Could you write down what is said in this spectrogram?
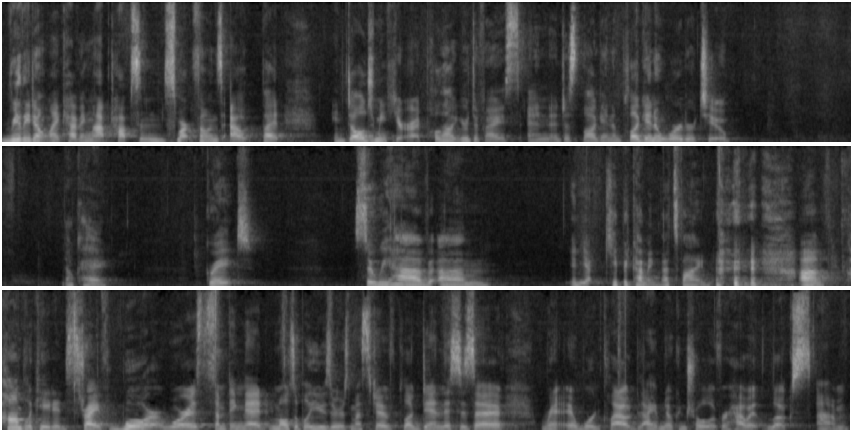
really don't like having laptops and smartphones out, but indulge me here. I pull out your device and, and just log in and plug in a word or two. Okay, great. So we have, um, and yeah, keep it coming, that's fine. um, complicated, strife, war. War is something that multiple users must have plugged in. This is a, a word cloud. I have no control over how it looks. Um,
